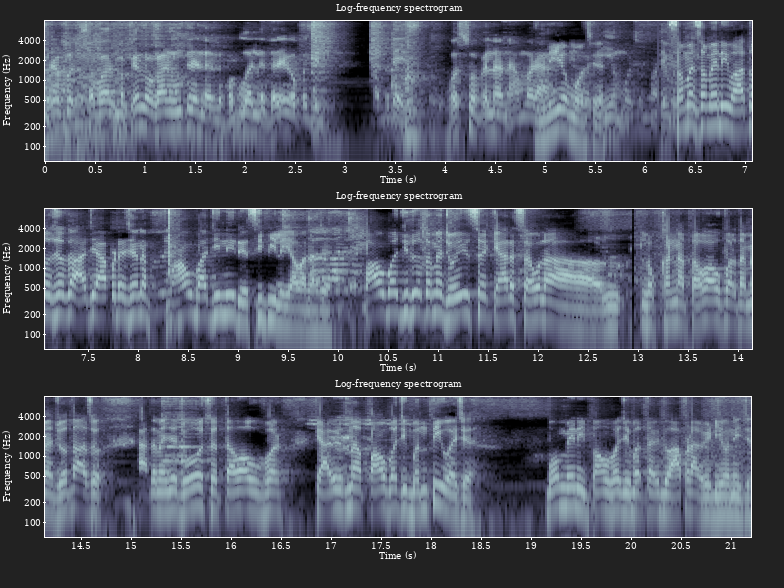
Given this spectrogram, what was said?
બરાબર સવારમાં પહેલો ગાણ ઉતરે ને એટલે ભગવાનને ધરાવ્યા પછી બધા વર્ષો પહેલાના અમારા નિયમો છે. નિયમો છે. સમય સમયની વાતો છે તો આજે આપણે છે ને પાઉંભાજીની રેસીપી લઈ આવવાના છે. પાઉંભાજી તો તમે જોઈ છે ક્યારે સ- ઓલા લોખંડના તવા ઉપર તમે જોતા હશો. આ તમે જે જોવો છો તવા ઉપર કે આવી રીતના પાઉંભાજી બનતી હોય છે. બોમ્બેની પાઉંભાજી બતાવી દો આપણા વિડીયોની છે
